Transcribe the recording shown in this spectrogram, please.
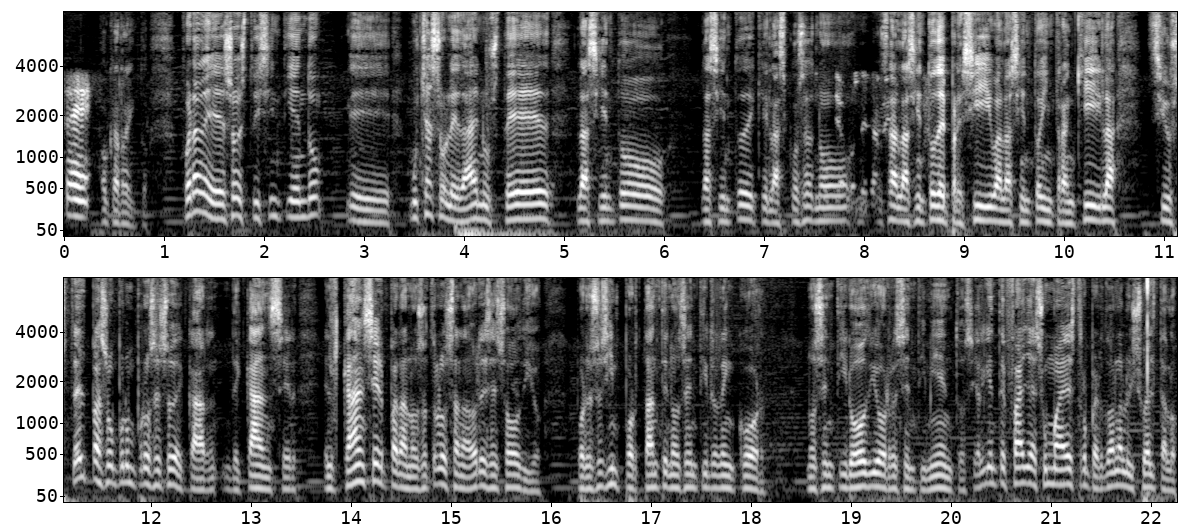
Sí. O correcto. Fuera de eso, estoy sintiendo eh, mucha soledad en usted, la siento, la siento de que las cosas no, o sea, la siento depresiva, la siento intranquila. Si usted pasó por un proceso de, car- de cáncer, el cáncer para nosotros los sanadores es odio. Por eso es importante no sentir rencor, no sentir odio o resentimiento. Si alguien te falla, es un maestro, perdónalo y suéltalo.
